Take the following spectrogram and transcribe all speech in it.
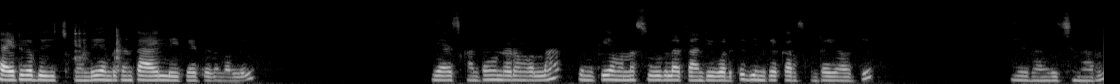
టైట్గా బిగించుకోండి ఎందుకంటే ఆయిల్ లీక్ అవుతుంది మళ్ళీ. గ్యాస్ కంతా ఉండడం వల్ల దీనికి ఏమన్నా సూదులు అట్లాంటివి పడితే దీనికే కరుచుకుంటాయి కాబట్టి ఈ విధంగా ఇచ్చినారు.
